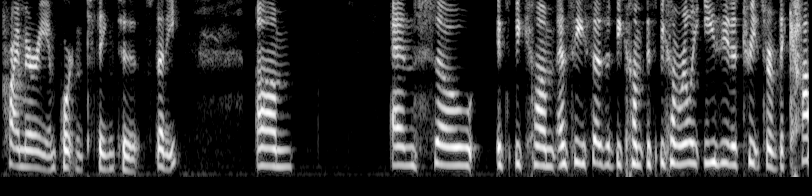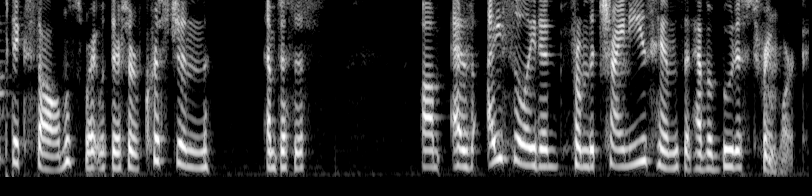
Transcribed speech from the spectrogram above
primary important thing to study. Um, and so it's become, and so he says it become it's become really easy to treat sort of the Coptic Psalms, right, with their sort of Christian emphasis, um, as isolated from the Chinese hymns that have a Buddhist framework.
